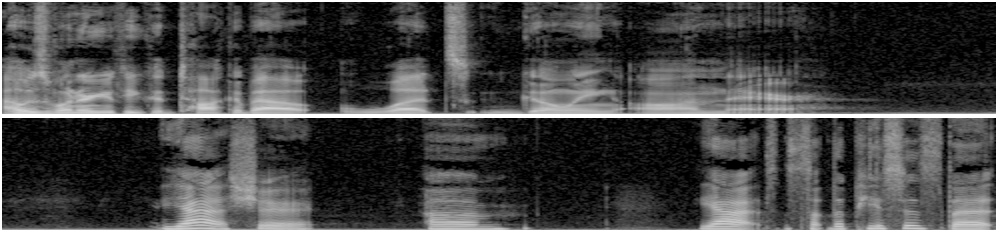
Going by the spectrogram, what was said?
I was wondering if you could talk about what's going on there. Yeah, sure. Um, yeah, so the pieces that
